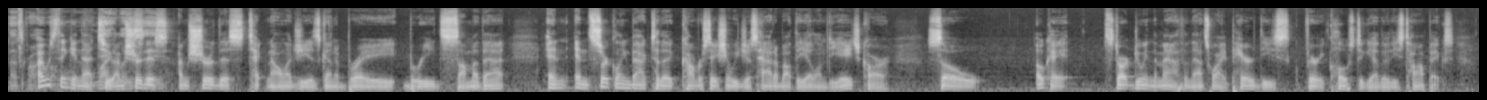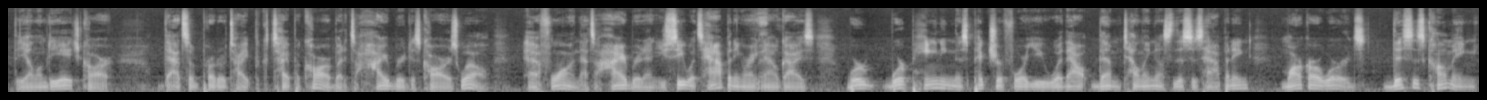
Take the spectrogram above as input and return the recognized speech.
That's probably I was thinking that too. I'm sure this. I'm sure this technology is going to breed breed some of that. And and circling back to the conversation we just had about the LMDH car. So, okay, start doing the math, and that's why I paired these very close together. These topics. The LMDH car, that's a prototype type of car, but it's a hybrid car as well. F1, that's a hybrid, and you see what's happening right now, guys. We're we're painting this picture for you without them telling us this is happening. Mark our words. This is coming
